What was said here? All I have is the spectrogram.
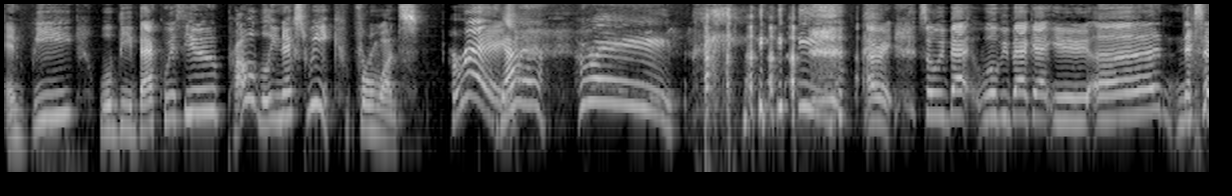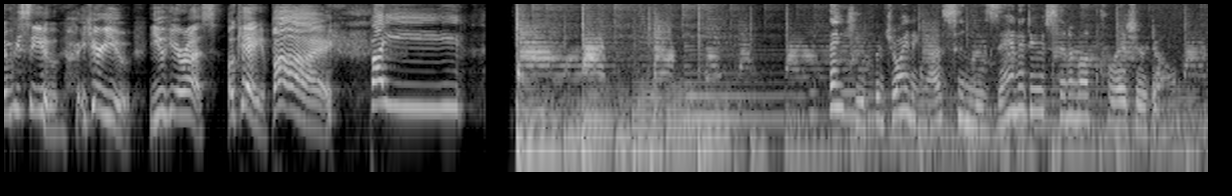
And we will be back with you probably next week for once. Hooray! Yeah. Hooray. All right. So we back we'll be back at you uh next time we see you. Hear you. You hear us. Okay, bye. Bye. Thank you for joining us in the Xanadu Cinema Pleasure Dome.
